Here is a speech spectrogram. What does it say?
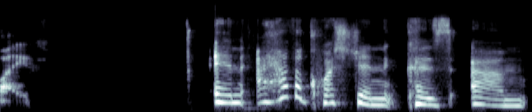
life. And I have a question because um,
